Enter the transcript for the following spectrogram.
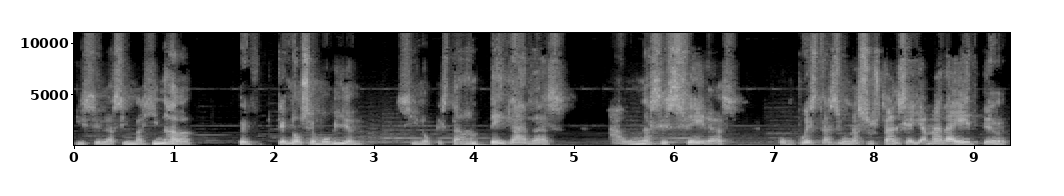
y se las imaginaba que no se movían, sino que estaban pegadas a unas esferas compuestas de una sustancia llamada éter,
